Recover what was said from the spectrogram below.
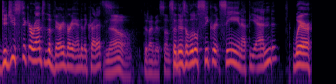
Did you stick around to the very, very end of the credits? No, did I miss something? So there's a little secret scene at the end where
